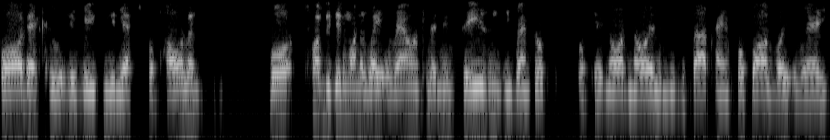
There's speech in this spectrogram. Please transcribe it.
Twardek, who, who recently left for Poland. But probably didn't want to wait around until the new season. He went up, up to Northern Ireland and he could start playing football right away.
